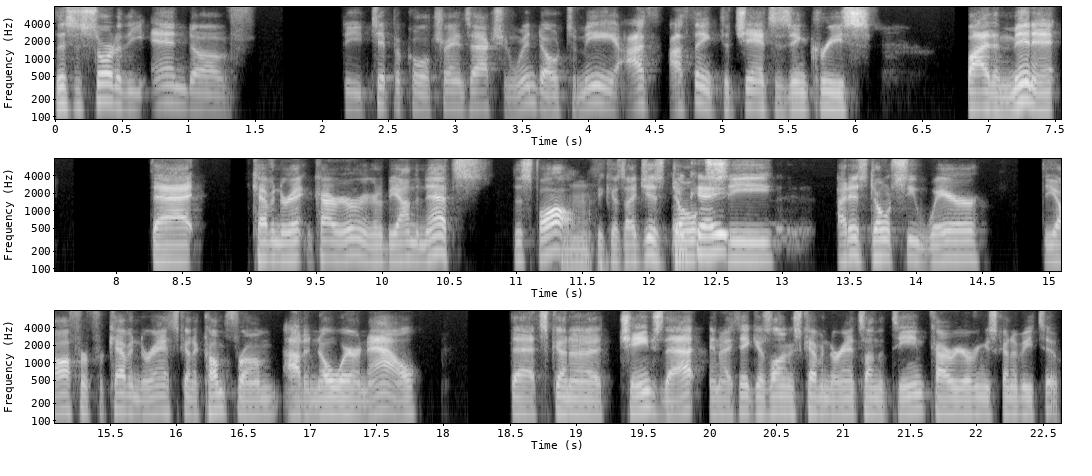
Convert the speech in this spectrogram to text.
this is sort of the end of the typical transaction window. To me, I I think the chances increase by the minute that Kevin Durant and Kyrie Irving are going to be on the Nets this fall mm. because I just don't okay. see I just don't see where the offer for Kevin Durant's going to come from out of nowhere now. That's going to change that. And I think as long as Kevin Durant's on the team, Kyrie Irving is going to be too.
